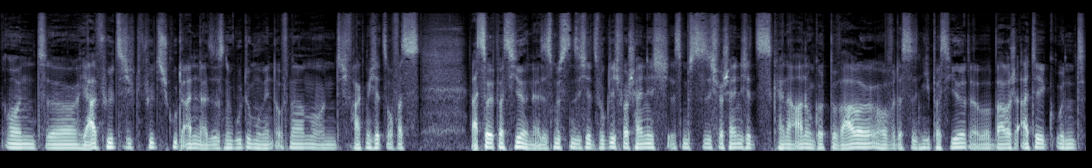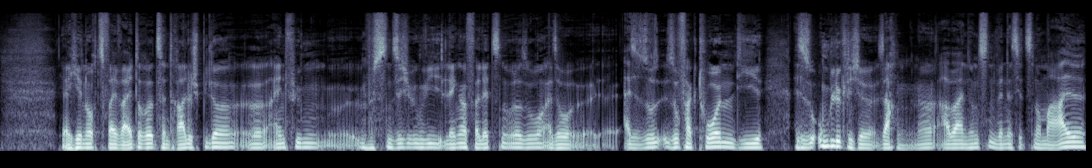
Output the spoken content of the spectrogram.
Und äh, ja, fühlt sich, fühlt sich gut an. Also es ist eine gute Momentaufnahme und ich frage mich jetzt auch, was, was soll passieren? Also es müssten sich jetzt wirklich wahrscheinlich, es müsste sich wahrscheinlich jetzt, keine Ahnung, Gott bewahre, hoffe, dass das nie passiert, aber Barisch Attik und ja hier noch zwei weitere zentrale Spieler äh, einfügen, äh, müssten sich irgendwie länger verletzen oder so. Also, äh, also so, so Faktoren, die, also so unglückliche Sachen. Ne? Aber ansonsten, wenn es jetzt normal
